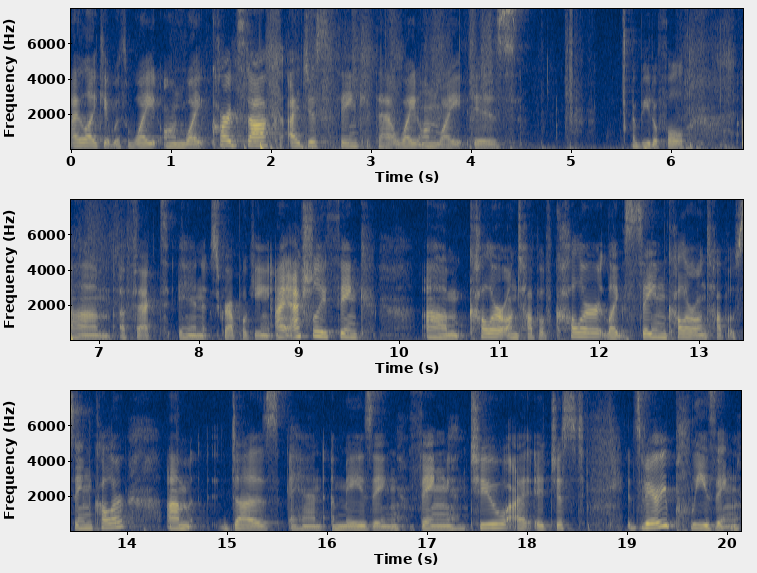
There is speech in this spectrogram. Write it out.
I like it with white on white cardstock. I just think that white on white is a beautiful um, effect in scrapbooking. I actually think um, color on top of color, like same color on top of same color, um, does an amazing thing too. I, it just, it's very pleasing,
